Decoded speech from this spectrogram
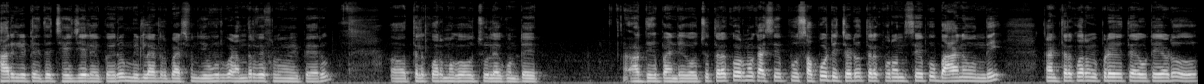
టార్గెట్ అయితే చేంజ్ చేయలేకపోయారు. మిడిల్ ఆర్డర్ బ్యాట్స్మెన్ ఎవరు కూడా అందరూ విఫలమైపోయారు. ఆ, కావచ్చు లేకుంటే హార్దిక్ పాండే కావచ్చు. తిలక్ కాసేపు సపోర్ట్ ఇచ్చాడు. తిలక్ సేపు బాగానే ఉంది. కానీ తిలక్ ఎప్పుడైతే అవుట్ అయ్యాడో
